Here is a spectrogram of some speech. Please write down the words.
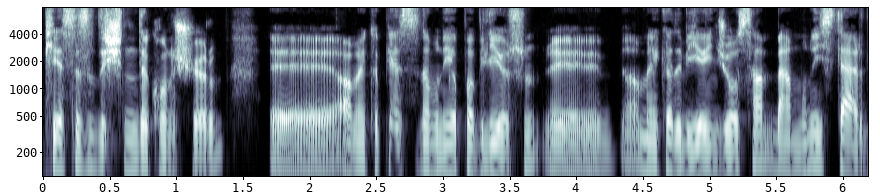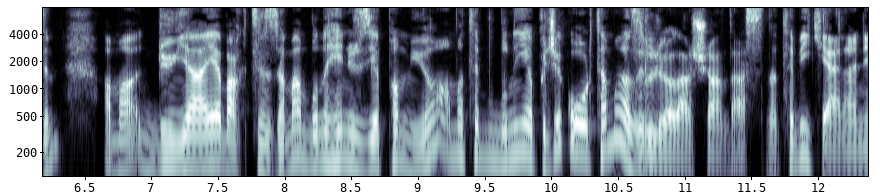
piyasası dışında konuşuyorum. E, Amerika piyasasında bunu yapabiliyorsun. E, Amerika'da bir yayıncı olsam ben bunu isterdim. Ama dünyaya baktığın zaman bunu henüz yapamıyor ama tabii bunu yapacak ortamı hazırlıyor oluyorlar şu anda aslında. Tabii ki yani hani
